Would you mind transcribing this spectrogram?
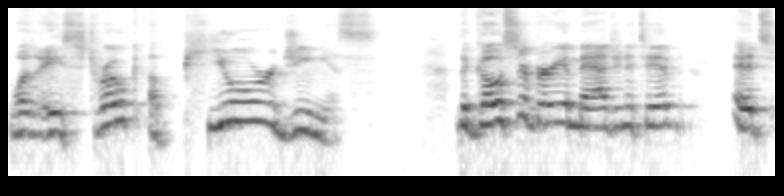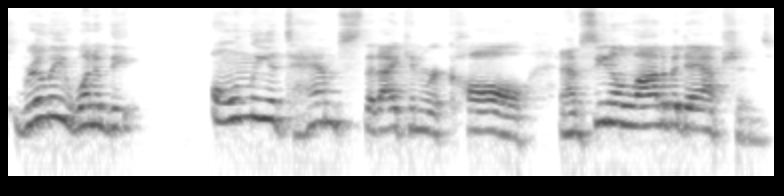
was a stroke of pure genius. The ghosts are very imaginative. It's really one of the only attempts that I can recall, and I've seen a lot of adaptations.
